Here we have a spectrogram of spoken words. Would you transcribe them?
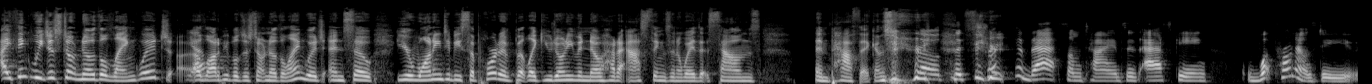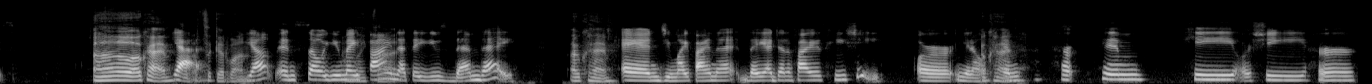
I think we just don't know the language. A lot of people just don't know the language. And so you're wanting to be supportive, but like you don't even know how to ask things in a way that sounds empathic. And so, so the so trick to that sometimes is asking, what pronouns do you use? Oh, okay. Yeah. That's a good one. Yep. And so you may like find that. that they use them, they. Okay. And you might find that they identify as he, she, or, you know, okay. him, her, him, he, or she, her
